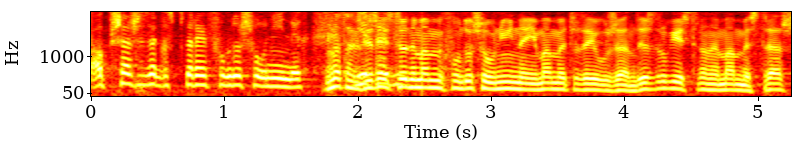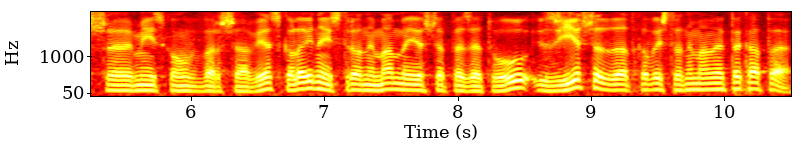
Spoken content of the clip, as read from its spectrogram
obszarze zagospodarowania funduszy unijnych. No tak, z jednej Jeżeli- strony mamy fundusze unijne i mamy tutaj urzędy, z drugiej strony mamy Straż Miejską w Warszawie, z kolejnej strony mamy jeszcze PZU, z jeszcze dodatkowej strony mamy PKP.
